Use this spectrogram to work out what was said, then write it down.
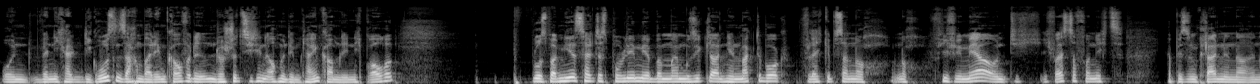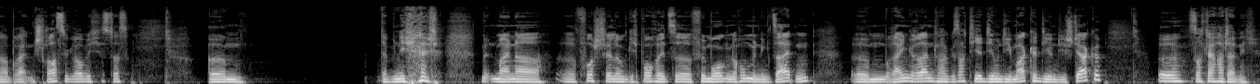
Und wenn ich halt die großen Sachen bei dem kaufe, dann unterstütze ich den auch mit dem Kleinkram, den ich brauche. Bloß bei mir ist halt das Problem hier bei meinem Musikladen hier in Magdeburg. Vielleicht gibt's dann noch, noch viel, viel mehr und ich, ich weiß davon nichts. Ich habe hier so einen kleinen in einer, in einer breiten Straße, glaube ich, ist das. Ähm, da bin ich halt mit meiner äh, Vorstellung, ich brauche jetzt äh, für morgen noch unbedingt Seiten, ähm, reingerannt und habe gesagt, hier die und die Marke, die und die Stärke. Äh, sagt er, hat er nicht.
